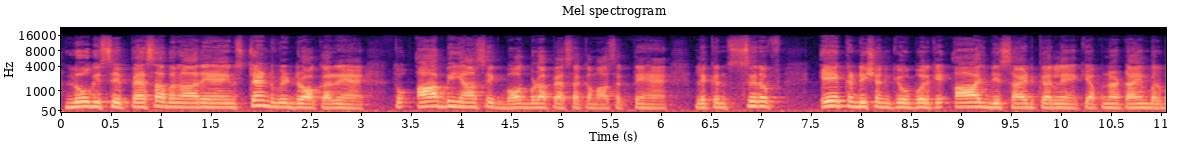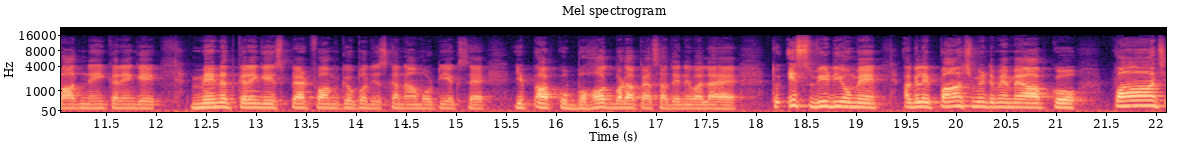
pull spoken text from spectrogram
लोग इससे पैसा बना रहे हैं इंस्टेंट विदड्रॉ कर रहे हैं तो आप भी यहाँ से एक बहुत बड़ा पैसा कमा सकते हैं। लेकिन सिर्फ़ एक कंडीशन के ऊपर कि आज डिसाइड कर लें कि अपना टाइम बर्बाद नहीं करेंगे, मेहनत करेंगे इस प्लेटफॉर्म के ऊपर जिसका नाम ओटीएक्स है, ये आपको बहुत बड़ा पैसा देने वाला है। तो इस वीडियो में अगले पाँच मिनट में मैं आपको पाँच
